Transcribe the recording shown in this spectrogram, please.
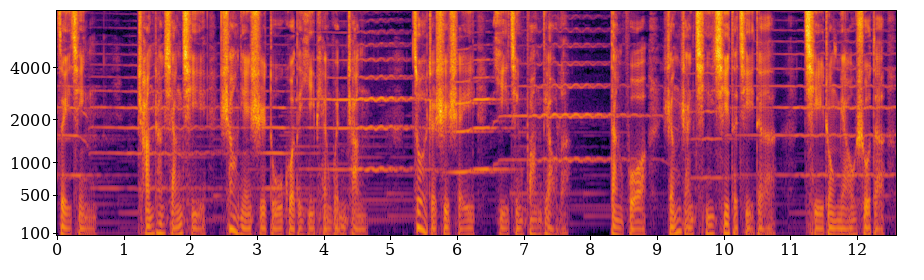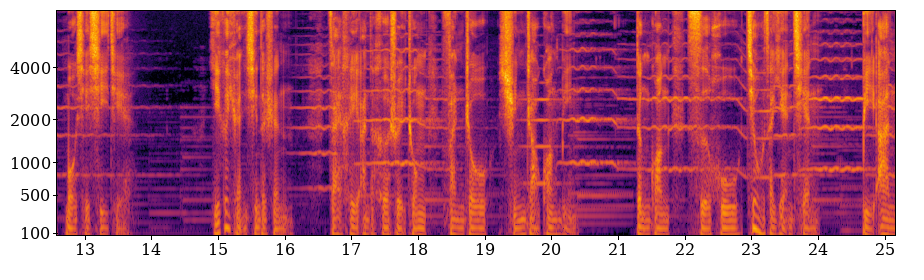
最近，常常想起少年时读过的一篇文章。作者是谁已经忘掉了，但我仍然清晰地记得其中描述的某些细节。一个远行的人，在黑暗的河水中泛舟寻找光明，灯光似乎就在眼前，彼岸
